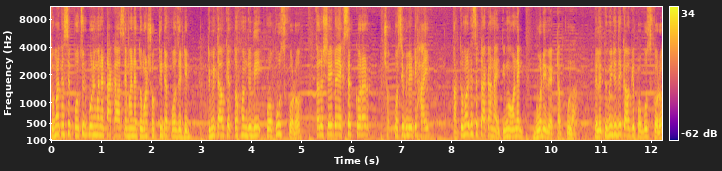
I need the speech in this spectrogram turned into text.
তোমার কাছে প্রচুর পরিমাণে টাকা আছে মানে তোমার শক্তিটা পজিটিভ তুমি কাউকে তখন যদি প্রপোজ করো, তাহলে সেইটা অ্যাকসেপ্ট করার পসিবিলিটি হাই আর তোমার কাছে টাকা নাই, তুমি অনেক গরিব একটা পোলা। তাহলে তুমি যদি কাউকে প্রপোজ করো,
